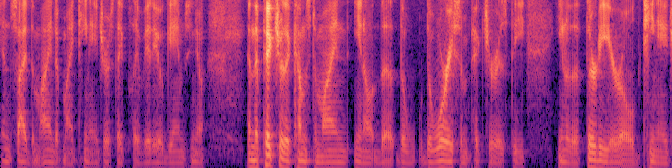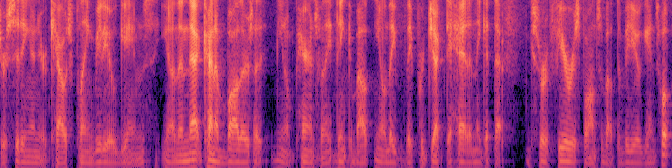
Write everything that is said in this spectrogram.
inside the mind of my teenagers. They play video games you know. And the picture that comes to mind you know the the, the worrisome picture is the you know the 30 year old teenager sitting on your couch playing video games. You know then that kind of bothers you know parents when they think about you know they, they project ahead and they get that f- sort of fear response about the video games. What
